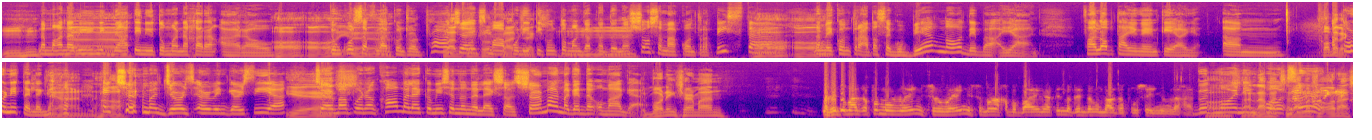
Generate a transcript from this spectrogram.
Mhm. na mga narinig Ah. natin itong mga nakarang araw. Oo, oo, Tungkol sa yeah. flood control projects, Flood control mga projects. politikong tumanggap na Mm. donasyon sa mga kontratista Oo, oo. na may kontrata sa gobyerno, 'di ba? Ayan. Follow up tayo ngayon kay um Comelec. attorney talaga. Yan, kay. Chairman George Erwin Garcia, Yes. Chairman po ng COMELEC Commission on Elections. Chairman, magandang umaga. Good morning, Chairman. Magandang umaga po, Ma'am Weng, Sir Weng, sa mga kababayan natin. Magandang umaga po sa inyong lahat. Good Oh, morning salamat, po, salamat sir. sa oras.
